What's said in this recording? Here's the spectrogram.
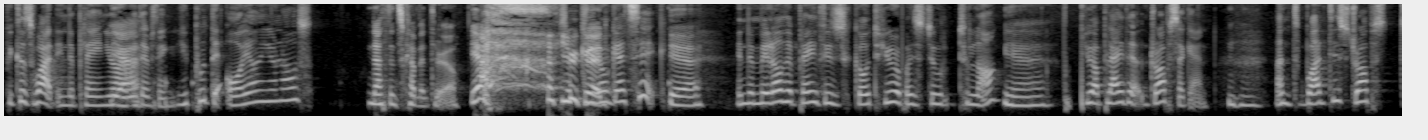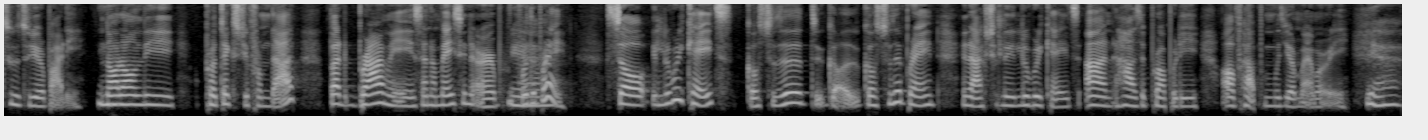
because what in the plane you Yeah. are with everything. You put the oil in your nose, nothing's coming through. Yeah, you're good. you don't get sick. Yeah, In the middle of the plane, if you go to Europe, it's too too long. yeah, You apply the drops again, mm-hmm. and what these drops do to your body mm-hmm. not only protects you from that, but Brahmi is an amazing herb for the brain. So it lubricates, goes to the to go, goes to the brain. It actually lubricates and has the property of helping with your memory. yeah.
